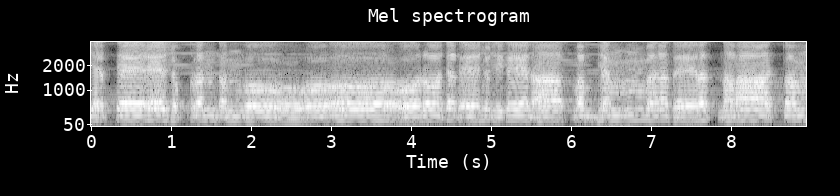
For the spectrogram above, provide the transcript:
यत्ते शुक्रम् तन्वो रोचते शुचितेनास्मभ्यम् वनसे रत्नमात्वम्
